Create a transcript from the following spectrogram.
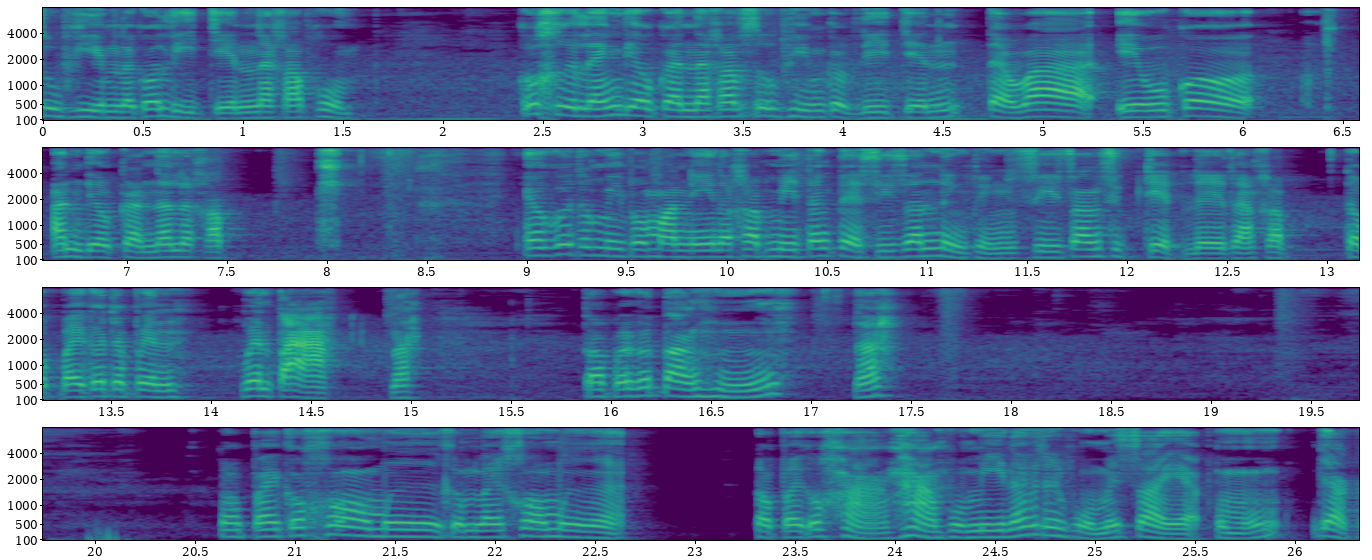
ซูพีมแล้วก็รีเจนนะครับผม ก็คือแรงเดียวกันนะครับซูพีมกับรีเจนแต่ว่าเอลก็อันเดียวกันนั่นแหละครับเอลก็จะมีประมาณนี้นะครับ มีตั้งแต่ซีซั่นหนึ่งถึงซีซั่นสิบเจ็ดเลยนะครับ ต่อไปก็จะเป็นแว่นตานะ ต่อไปก็ต่างหูนะ ต่อไปก็ข้อมือกำไรข้อมืออะต่อไปก็หางหางผมมีนะแต่ผมไม่ใส่อะ ผมอยาก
